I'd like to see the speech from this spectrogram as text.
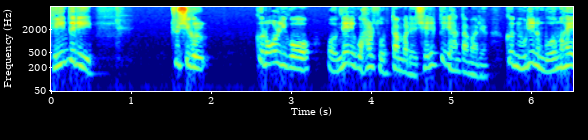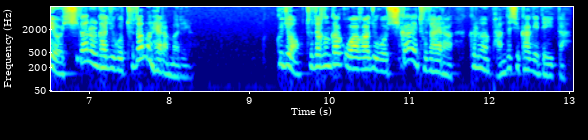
개인들이 주식을 끌어올리고 어, 내리고 할 수 없단 말이에요. 세력들이 한단 말이에요. 그건 우리는 뭐뭐 해요? 시간을 가지고 투자만 해란 말이에요. 그죠? 투자금 갖고 와가지고 시간에 투자해라. 그러면 반드시 가게 돼 있다.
